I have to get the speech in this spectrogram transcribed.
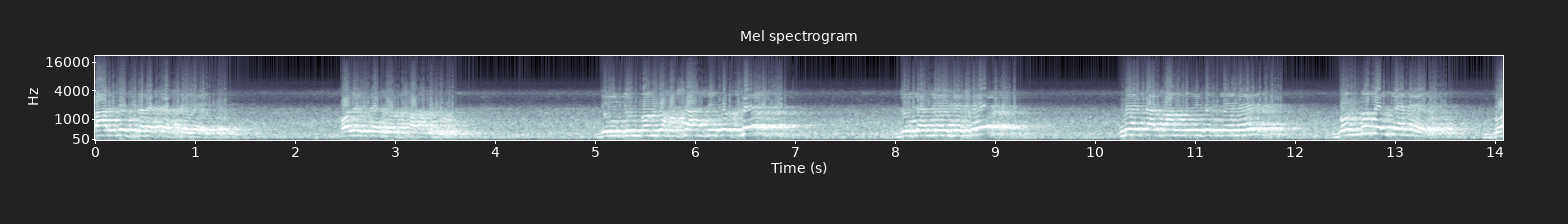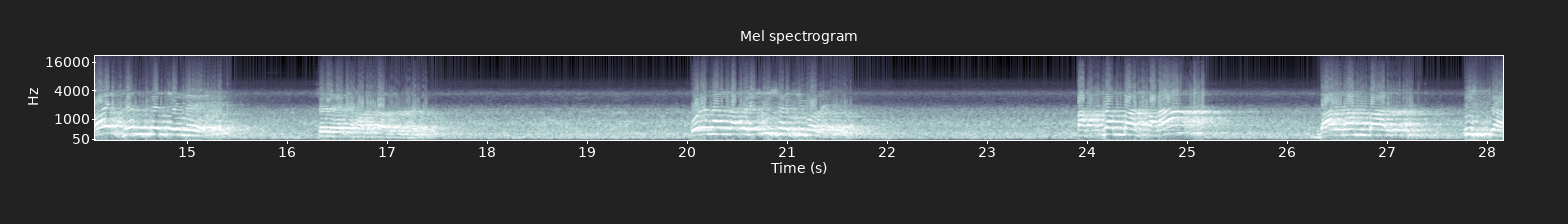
পারভেজ নামে একটা ছেলে। কলেজের একজন ছাত্র। দুই তিন বন্ধু হাসাহাসি করছে। দুইটা মেয়ে দেখে, মেয়ে তার বান্ধবীদেরকে এনে, বন্ধুদেরকে এনে বয়ফ্রেন্ডদেরকে এনে ছেলেটাকে হত্যা করে ফেল আল্লাহ এই বিষয়ে কি বলে? পাঁচ নাম্বার পাড়া, বারো নাম্বার পৃষ্ঠা।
